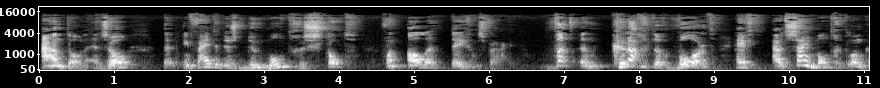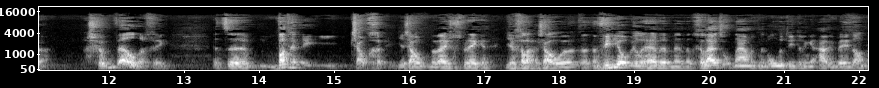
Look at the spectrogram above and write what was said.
aantonen. En zo uh, in feite dus de mond gestopt van alle tegenspraak. Wat een krachtig woord heeft uit zijn mond geklonken. Dat is geweldig. Ik, het, uh, wat, zou, je zou bij wijze van spreken, je zou uh, een video willen hebben met, met geluidsopnames, met ondertitelingen, AUB dan.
